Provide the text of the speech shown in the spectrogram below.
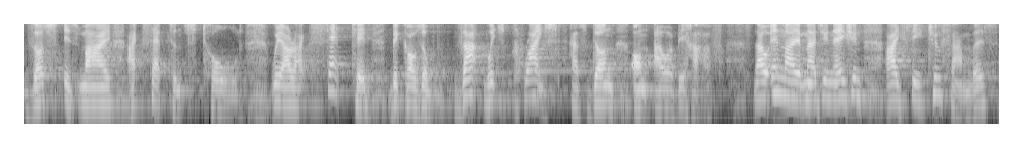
Thus is my acceptance told. We are accepted because of that which Christ has done on our behalf. Now, in my imagination, I see two families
